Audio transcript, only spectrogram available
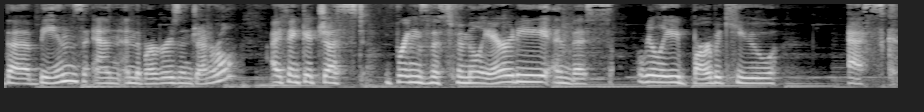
the beans and, and the burgers in general. I think it just brings this familiarity and this really barbecue esque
